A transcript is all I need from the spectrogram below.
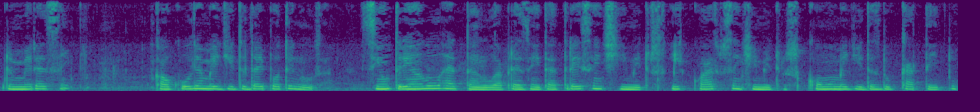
Primeiro exemplo: calcule a medida da hipotenusa. Se um triângulo retângulo apresenta 3 cm e 4 cm como medidas do cateto,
